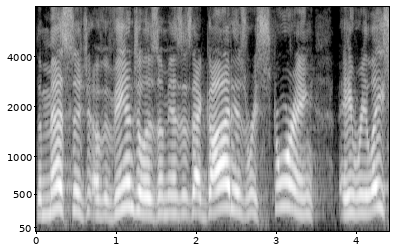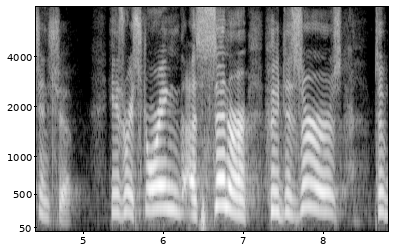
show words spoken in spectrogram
the message of evangelism is, is that God is restoring a relationship. He's restoring a sinner who deserves to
